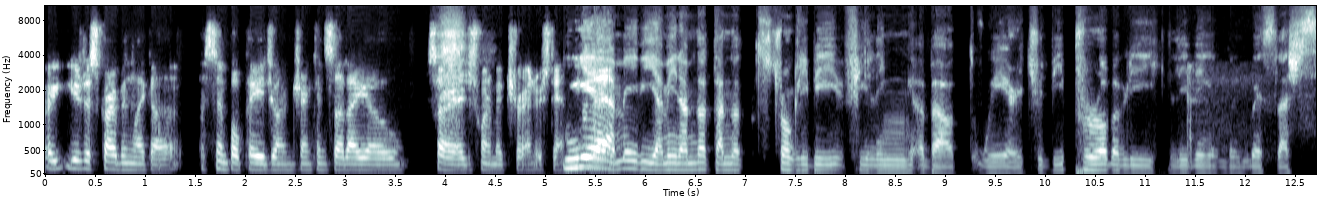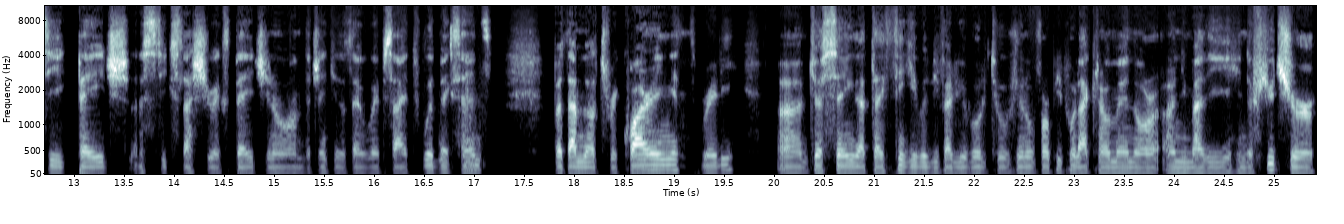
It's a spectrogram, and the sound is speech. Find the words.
are you describing like a, a simple page on Jenkins.io? Sorry, I just want to make sure I understand. Yeah, maybe. I mean, I'm not. I'm not strongly be feeling about where it should be. Probably leaving in the US slash SIG page, a SIG slash UX page, you know, on the Jenkins.io website would make sense, but I'm not requiring it really. Uh, just saying that I think it would be valuable to, you know, for people like Roman or anybody in the future,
